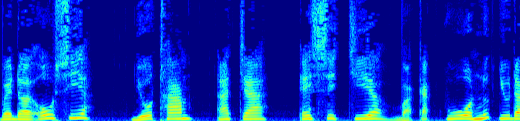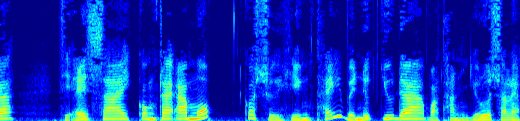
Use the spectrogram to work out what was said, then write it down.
về đời Osia, Jotham, Acha, Esichia và các vua nước Juda, thì Esai, con trai Amos, có sự hiện thấy về nước Juda và thành Jerusalem.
